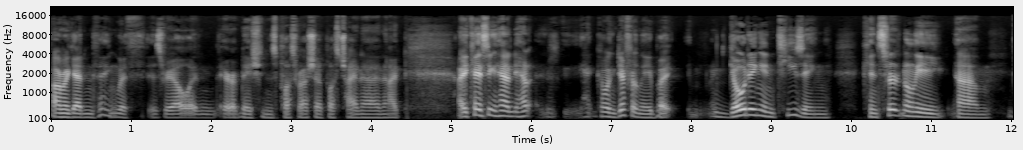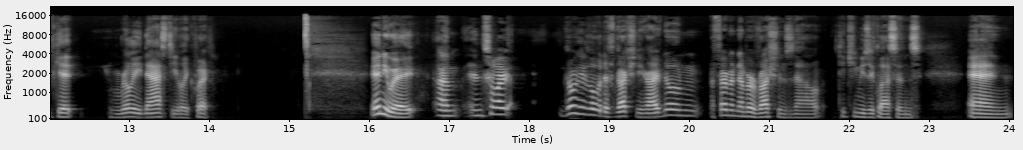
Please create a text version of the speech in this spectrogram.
Armageddon thing with Israel and Arab nations plus Russia plus China, and I, I can't see it going differently. But goading and teasing can certainly um, get really nasty really quick. Anyway, um, and so I going in a little bit of introduction here, I've known a fair number of Russians now teaching music lessons, and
